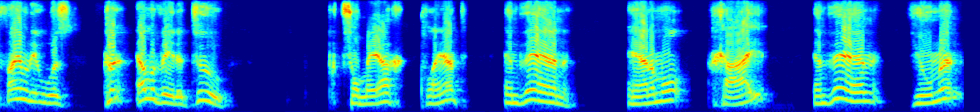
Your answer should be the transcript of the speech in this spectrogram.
finally, it was elevated to tzomeach, plant, and then animal, chai, and then human,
